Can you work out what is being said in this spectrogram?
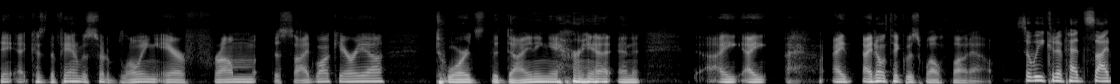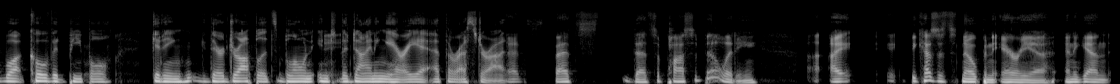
because the fan was sort of blowing air from the sidewalk area towards the dining area, and I I I, I don't think it was well thought out. So we could have had sidewalk COVID people getting their droplets blown into the dining area at the restaurant. That's that's that's a possibility. I because it's an open area, and again,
